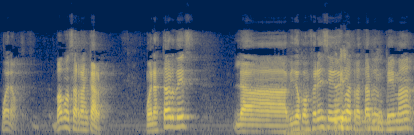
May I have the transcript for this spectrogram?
Bueno, vamos a arrancar. Buenas tardes. La videoconferencia de hoy va a tratar de un tema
